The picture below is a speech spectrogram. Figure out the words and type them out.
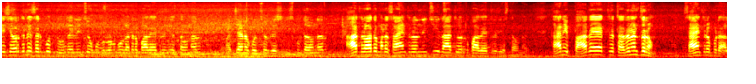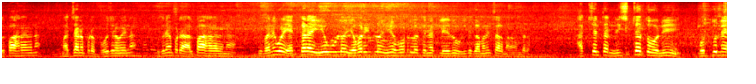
చేసే వరకనే సరిపోతుంది. ఉదయం నుంచి ఒక రెండు మూడు గంటల పాదయాత్ర చేస్తూ ఉన్నారు. మధ్యాహ్నం కొంచెం రెస్ట్ తీసుకుంటూ ఉన్నారు. ఆ తర్వాత మన సాయంత్రం నుంచి రాత్రి వరకు పాదయాత్ర చేస్తూ ఉన్నారు. కానీ పాదయాత్ర తదనంతరం సాయంత్రం పూట అల్పాహారమైనా? మధ్యాహ్నం పూట భోజనమైనా ఉదయం పూట అల్పాహారమైనా ఇవన్నీ కూడా ఎక్కడ ఏ ఊళ్ళో ఎవరింట్లో ఏ హోటల్లో తినట్లేదు ఇది గమనించాలి మనం అందరం. అత్యంత నిష్ఠతోని పొద్దున్నే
